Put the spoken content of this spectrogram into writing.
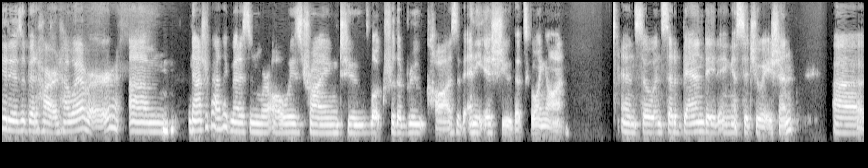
it is a bit hard however um, naturopathic medicine, we're always trying to look for the root cause of any issue that's going on. And so instead of band aiding a situation, uh,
